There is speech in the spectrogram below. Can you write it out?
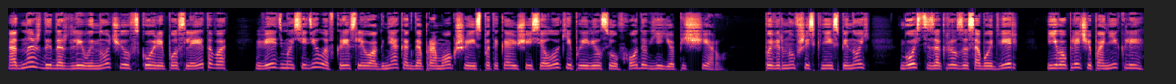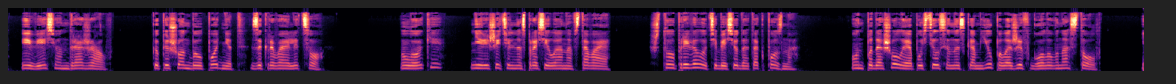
Однажды дождливой ночью, вскоре после этого, ведьма сидела в кресле у огня, когда промокший и спотыкающийся Локи появился у входа в ее пещеру. Повернувшись к ней спиной, гость закрыл за собой дверь, его плечи поникли, и весь он дрожал. Капюшон был поднят, закрывая лицо. «Локи?» — нерешительно спросила она, вставая. «Что привело тебя сюда так поздно?» Он подошел и опустился на скамью, положив голову на стол.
